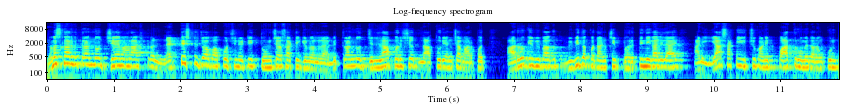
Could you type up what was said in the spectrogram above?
नमस्कार मित्रांनो जय महाराष्ट्र. लेटेस्ट जॉब ऑपॉर्च्युनिटी तुमच्यासाठी घेऊन आलेला आहे. मित्रांनो जिल्हा परिषद लातूर यांच्या मार्फत आरोग्य विभागात विविध पदांची भरती निघालेली आहे आणि यासाठी इच्छुक आणि पात्र उमेदवारांकडून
